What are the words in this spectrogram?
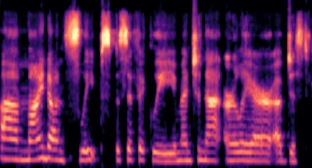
um, mind on sleep specifically. You mentioned that earlier of just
